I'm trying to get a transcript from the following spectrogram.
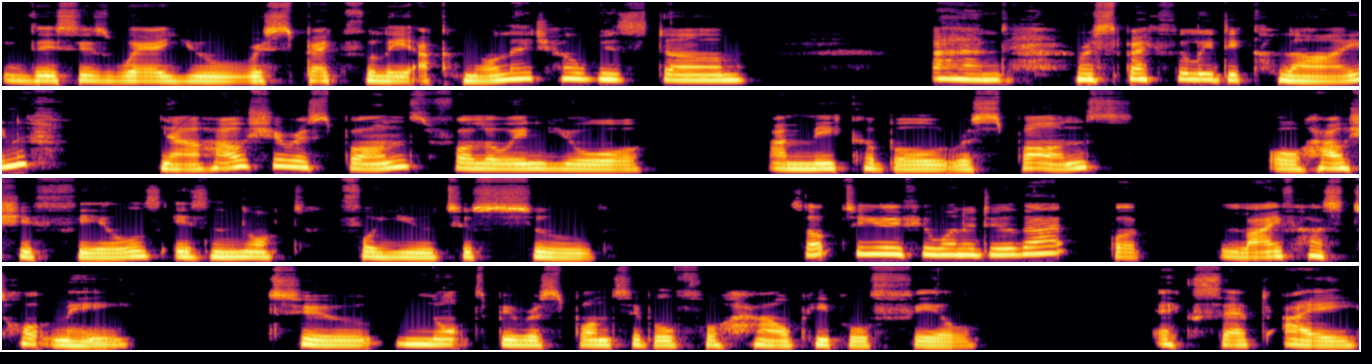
this is where you respectfully acknowledge her wisdom and respectfully decline. Now, how she responds following your amicable response or how she feels is not for you to soothe. It's up to you if you want to do that, but life has taught me to not be responsible for how people feel, except I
